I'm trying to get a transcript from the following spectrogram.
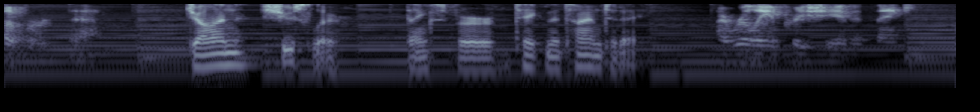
avert that. John Schuessler, thanks for taking the time today. I really appreciate it. Thank you.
